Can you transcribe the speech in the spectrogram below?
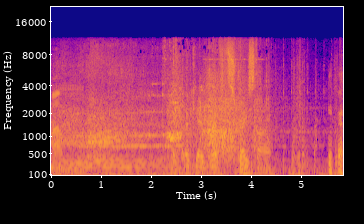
Wow. Tokyo Drift Stray style. Yeah.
